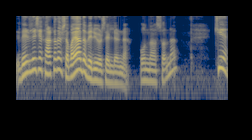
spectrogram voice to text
verilecek arkadaşlar bayağı da veriyoruz ellerine ondan sonra. Ki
